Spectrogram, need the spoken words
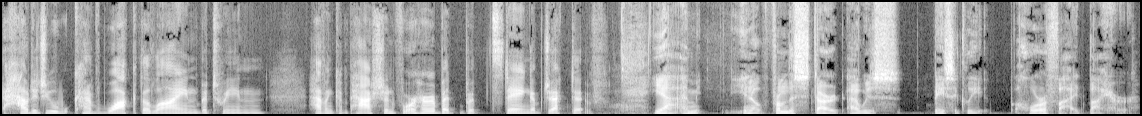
How did you kind of walk the line between having compassion for her but but staying objective? Yeah, I mean, you know, from the start, I was basically horrified by her.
